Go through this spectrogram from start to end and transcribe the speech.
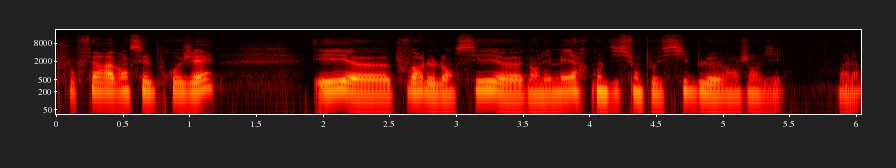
pour faire avancer le projet et pouvoir le lancer dans les meilleures conditions possibles en janvier. Voilà.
